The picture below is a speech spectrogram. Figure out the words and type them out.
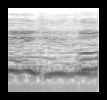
Running back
